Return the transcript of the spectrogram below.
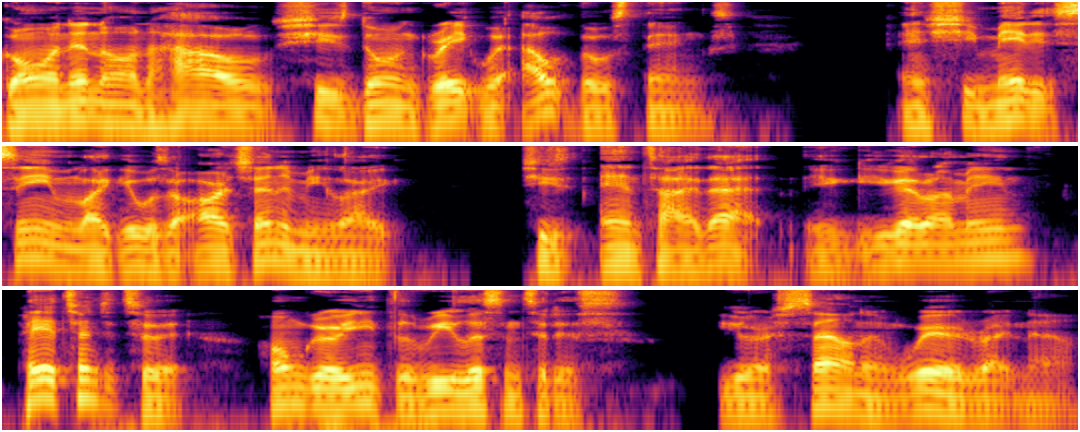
going in on how she's doing great without those things. And she made it seem like it was an arch enemy, like she's anti that. You, you get what I mean? Pay attention to it. Homegirl, you need to re listen to this. You're sounding weird right now.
